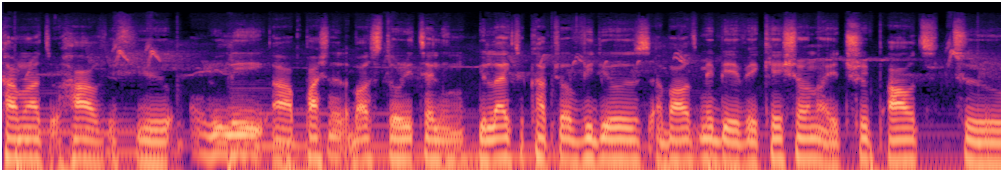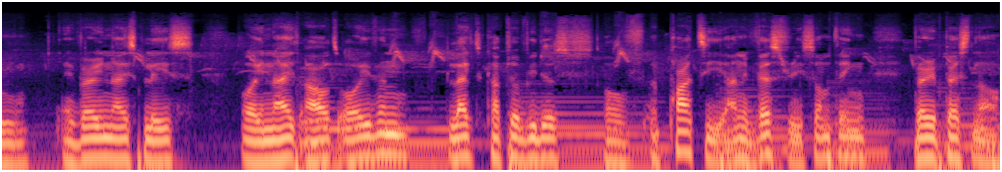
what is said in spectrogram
camera to have if you really are passionate about storytelling. You like to capture videos about maybe a vacation or a trip out to a very nice place or a night out or even like to capture videos of a party, anniversary, something very personal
